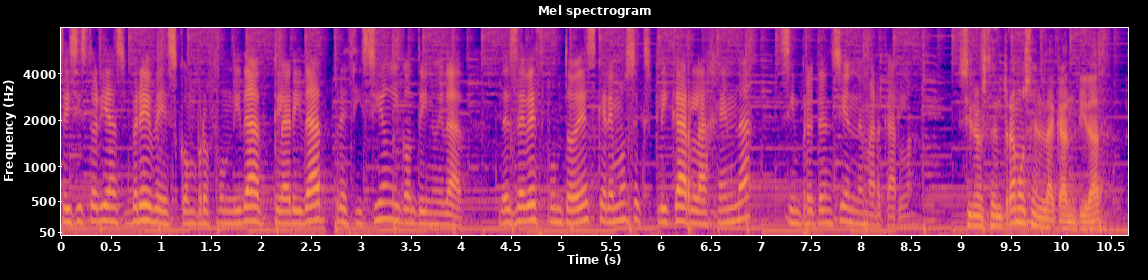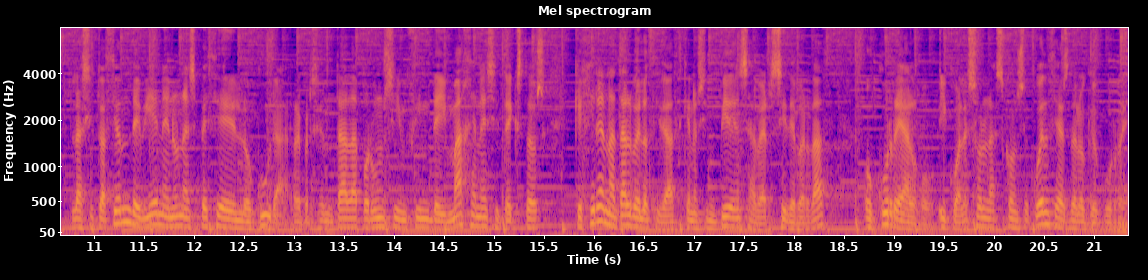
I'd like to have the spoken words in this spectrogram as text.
Seis historias breves, con profundidad, claridad, precisión y continuidad. Desde Vez.es queremos explicar la agenda sin pretensión de marcarla. Si nos centramos en la cantidad, la situación deviene en una especie de locura representada por un sinfín de imágenes y textos que giran a tal velocidad que nos impiden saber si de verdad ocurre algo y cuáles son las consecuencias de lo que ocurre.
